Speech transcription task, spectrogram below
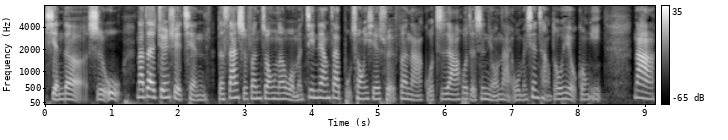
咸的食物。那在捐血前的三十分钟呢，我们尽量再补充一些水分啊、果汁啊，或者是牛奶，我们现场都会有供应。那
